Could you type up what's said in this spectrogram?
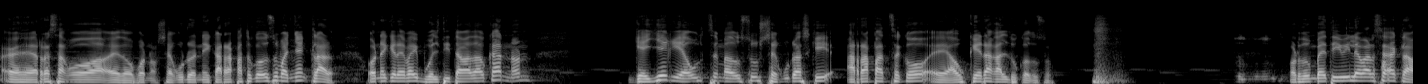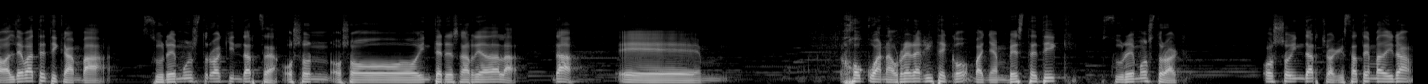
Eh, errezago edo, bueno, seguruenik harrapatuko duzu, baina, klaro, honek ere bai bueltita badauka, non gehiegi ahultzen baduzu, segurazki harrapatzeko e, aukera galduko duzu. Orduan beti bile barzea, klar, alde batetik, ba, zure monstruoak indartzea oso, oso interesgarria dela, da, e, jokuan aurrera egiteko, baina bestetik zure monstruoak oso indartsuak izaten badira,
